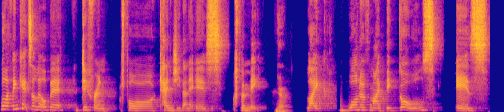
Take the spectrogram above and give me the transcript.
Well, I think it's a little bit different for Kenji than it is for me. Yeah. Like, one of my big goals is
